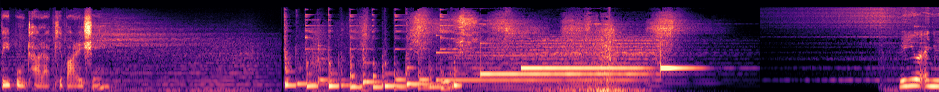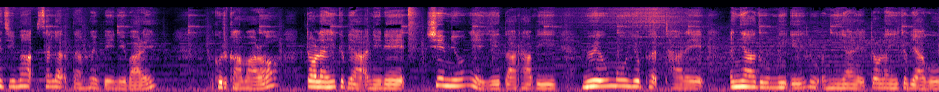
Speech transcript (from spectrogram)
ပေးပို့ထားတာဖြစ်ပါတယ်ရှင်။ ရေဒီယို NUG မှဆက်လက်အသံလွှင့်ပေးနေပါတယ်။အခုတစ်ခါမှာတော့တော်လန်ရေးကြပြအနေနဲ့ရှင်မျိုးငယ်ရေးသားထားပြီးຫນွေဦးမိုးရွတ်ဖတ်ထားတဲ့အညာသူမိအေးလို့အမည်ရတဲ့တော်လန်ရေးကြပြကို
